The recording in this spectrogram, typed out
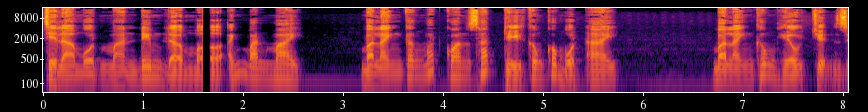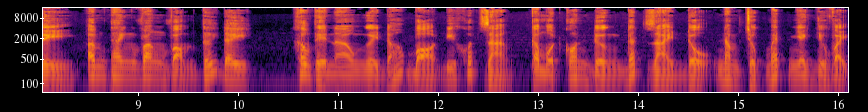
Chỉ là một màn đêm lờ mờ ánh ban mai. Bà lành căng mắt quan sát thì không có một ai. Bà lành không hiểu chuyện gì, âm thanh vang vọng tới đây. Không thể nào người đó bỏ đi khuất dạng cả một con đường đất dài độ 50 mét nhanh như vậy.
